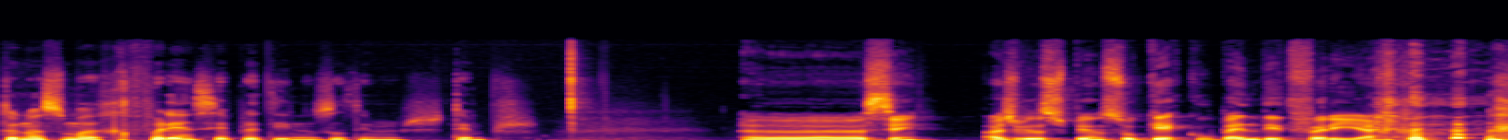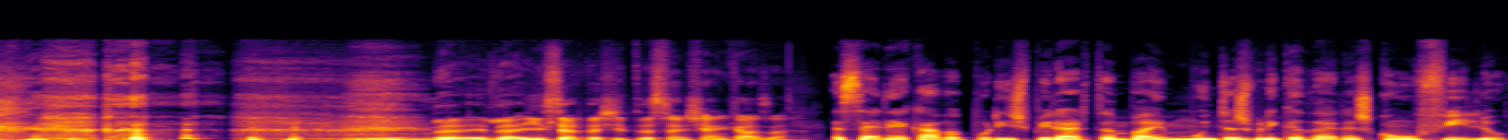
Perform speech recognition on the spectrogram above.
Tornou-se uma referência para ti nos últimos tempos. Uh, sim. Às vezes penso, o que é que o Bandit faria? Na- na- em certas situações, cá em casa. A série acaba por inspirar também muitas brincadeiras com o filho.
